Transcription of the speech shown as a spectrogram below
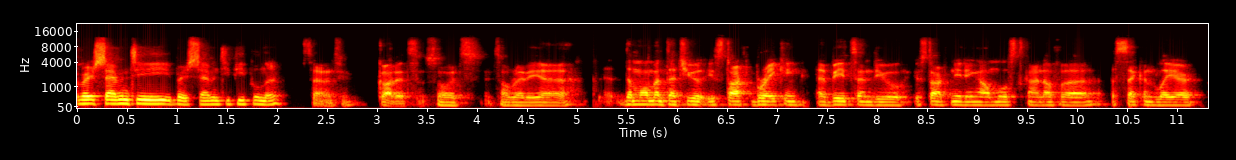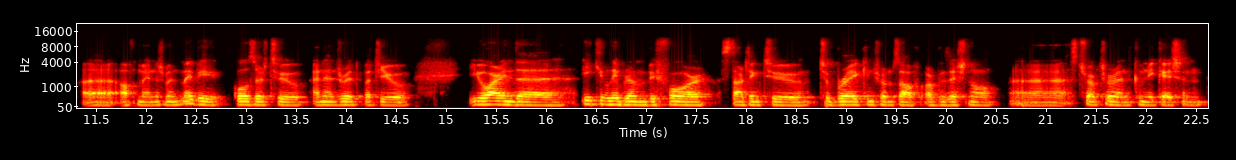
about 70 about 70 people now. 70 got it. So it's it's already uh the moment that you you start breaking a bit and you you start needing almost kind of a, a second layer uh, of management maybe closer to an android but you you are in the equilibrium before starting to to break in terms of organizational uh, structure and communication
